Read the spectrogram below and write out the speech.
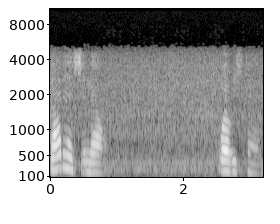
God has to know where we stand.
